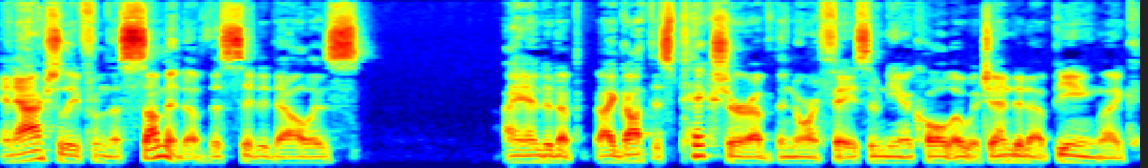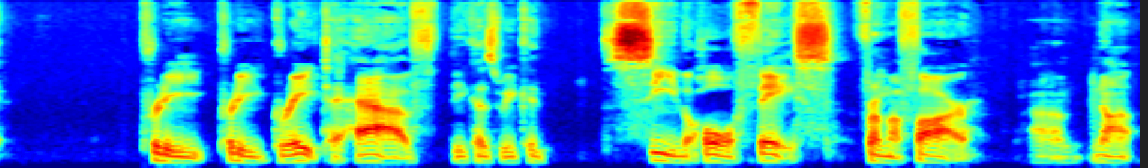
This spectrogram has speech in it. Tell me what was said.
and actually from the summit of the Citadel is, I ended up I got this picture of the north face of Neacola, which ended up being like pretty pretty great to have because we could see the whole face from afar, um, not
